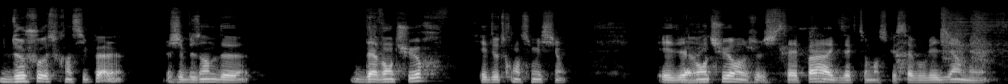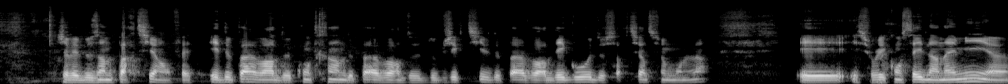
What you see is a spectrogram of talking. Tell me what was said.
deux choses principales. J'ai besoin de d'aventure et de transmission. Et d'aventure, je, je savais pas exactement ce que ça voulait dire, mais j'avais besoin de partir en fait et de pas avoir de contraintes, de pas avoir d'objectifs, de, de pas avoir d'ego, de sortir de ce monde-là. Et, et, sur les conseils d'un ami, euh,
